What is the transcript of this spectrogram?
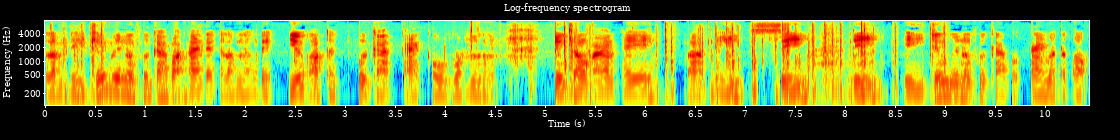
column D អញ្ចឹងវានឹងធ្វើការបង្ហាញតែ column ហ្នឹងទេយើងអត់ទៅធ្វើការកែកូដរបស់យើងទេយើងចង់អាន A បាទ B C D E អញ្ចឹងវានឹងធ្វើការបង្ហាញមកទាំងអស់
